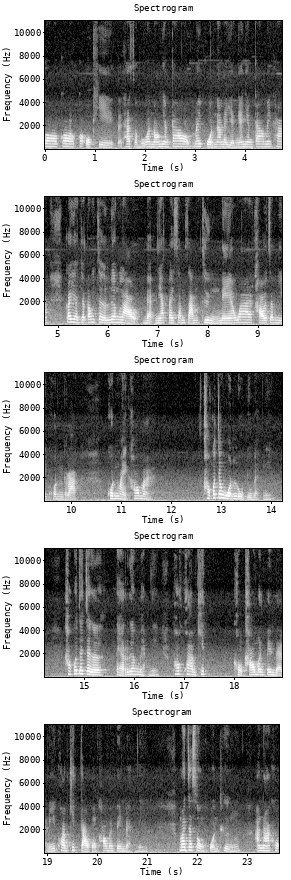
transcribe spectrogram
ก็ก็ก็โอเค แต่ถ้าสมมุติว่าน้องยังก้าวไม่พ้นอะไรอย่างเงี้ยยังก้าวไม่ข้ามก็ยังจะต้องเจอเรื่องราวแบบเนี้ยไปซ้ำๆถึงแม้ว่าเขาจะมีคนรัก คนใหม่เข้ามาเขาก็จะวนลูปอยู่แบบนี้เขาก็จะเจอแต่เรื่องแบบนี้ เพราะความคิด ของเขามันเป็นแบบนี้ ความคิดเก่าของเขามันเป็นแบบนี้ มันจะส่งผลถึงอนาคต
